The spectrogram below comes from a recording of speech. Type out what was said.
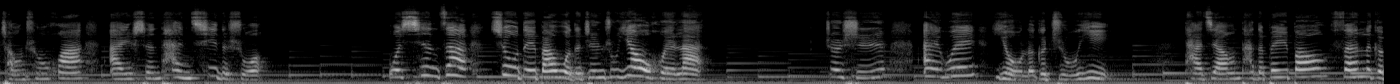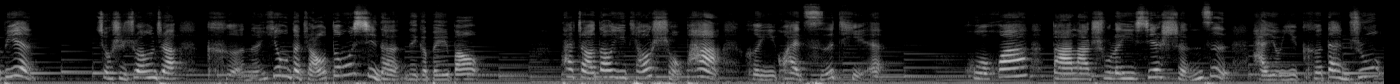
长春花唉声叹气地说：“我现在就得把我的珍珠要回来。”这时，艾薇有了个主意，他将他的背包翻了个遍，就是装着可能用得着东西的那个背包。他找到一条手帕和一块磁铁，火花扒拉出了一些绳子，还有一颗弹珠。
